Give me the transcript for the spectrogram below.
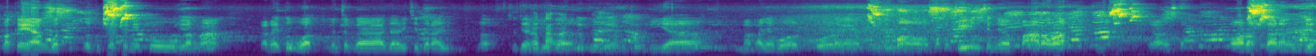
pakai yang buat tutup tutupin itu Iya. karena karena itu buat mencegah dari cedera Cedera jari tangan juga. juga. Iya, betul. iya makanya boleh boleh ini mau pakai cincin ya parah lah ya orang sekarang jer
